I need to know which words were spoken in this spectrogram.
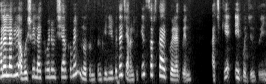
ভালো লাগলে অবশ্যই লাইক করবেন এবং শেয়ার করবেন। নতুন নতুন ভিডিও পেতে চ্যানেলটিকে সাবস্ক্রাইব করে রাখবেন। আজকে এই পর্যন্তই।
